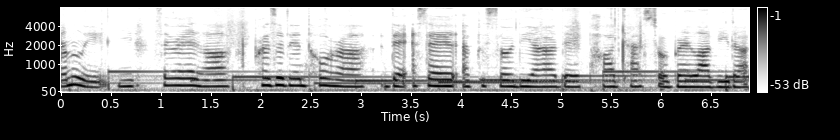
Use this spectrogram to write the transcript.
Emily y seré la presentadora de este episodio de podcast sobre la vida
